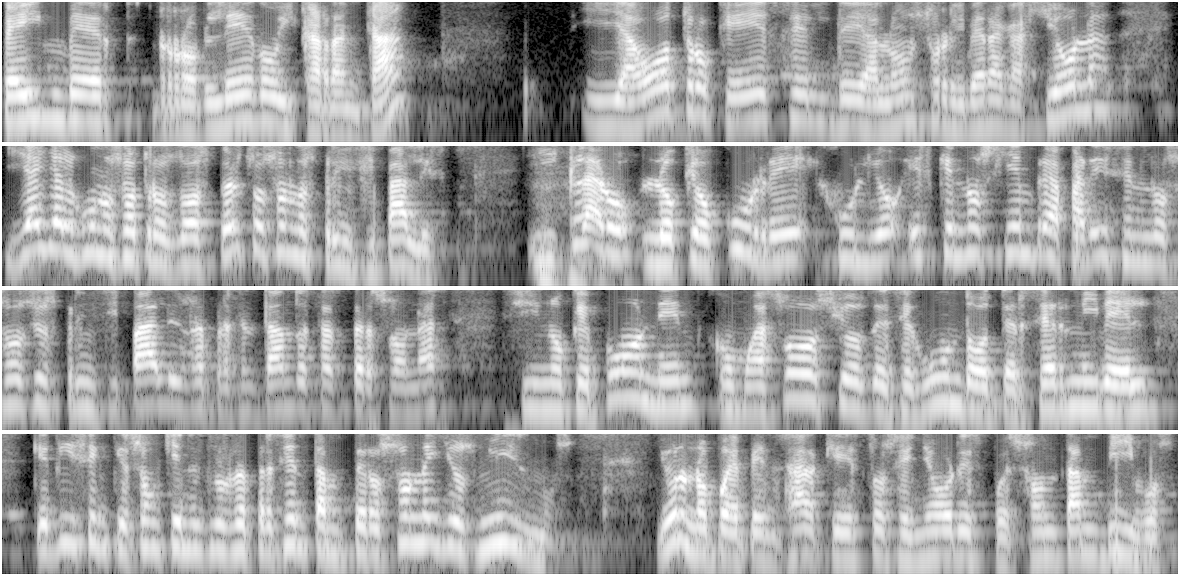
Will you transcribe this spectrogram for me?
Peinbert, Robledo y Carrancá, y a otro que es el de Alonso Rivera Gagiola, y hay algunos otros dos, pero estos son los principales. Y claro, lo que ocurre, Julio, es que no siempre aparecen los socios principales representando a estas personas, sino que ponen como a socios de segundo o tercer nivel que dicen que son quienes los representan, pero son ellos mismos. Y uno no puede pensar que estos señores pues son tan vivos.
